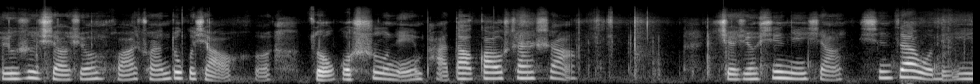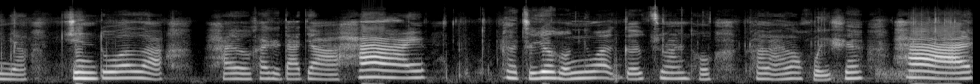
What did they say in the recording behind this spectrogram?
于是小熊划船渡过小河，走过树林，爬到高山上。小熊心里想：“现在我的力量近多了。”还有开始大叫：“嗨！”那直接从另外一个砖头传来了回声：“嗨！”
